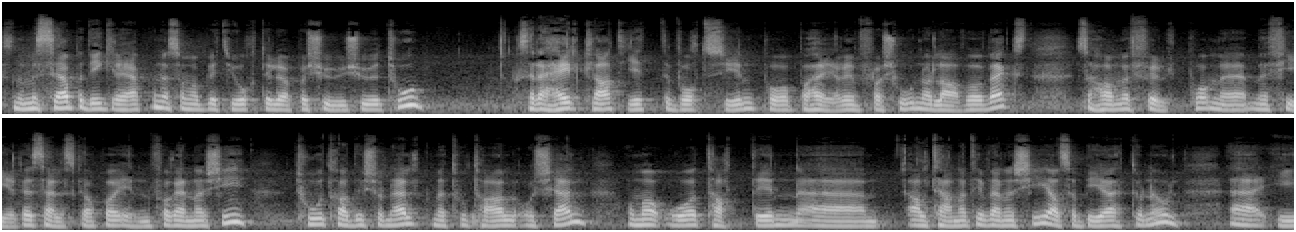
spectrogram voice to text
Så Når vi ser på de grepene som har blitt gjort i løpet av 2022, så er det helt klart gitt vårt syn på, på høyere inflasjon og lavere vekst, så har vi fulgt på med, med fire selskaper innenfor energi to tradisjonelt med Total og Shell. Og vi har òg tatt inn eh, alternativ energi, altså bioetanol, eh, i,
